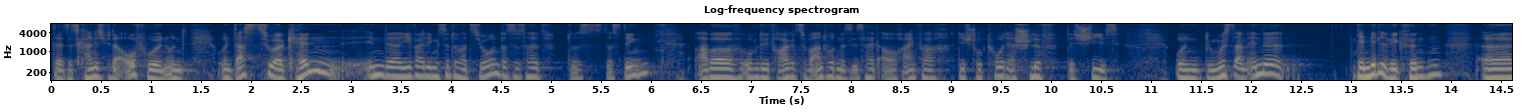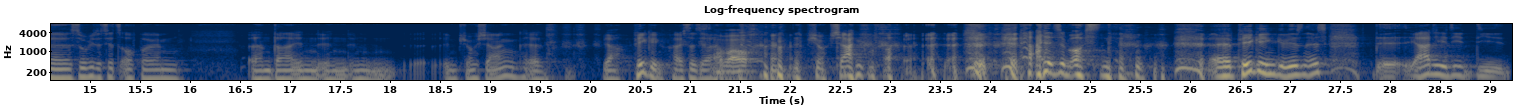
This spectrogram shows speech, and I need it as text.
das, das kann ich wieder aufholen. Und, und das zu erkennen, erkennen in der jeweiligen Situation, das ist halt das, das Ding. Aber um die Frage zu beantworten, es ist halt auch einfach die Struktur der Schliff des Skis. Und du musst am Ende den Mittelweg finden, äh, so wie das jetzt auch beim ähm, da in, in, in, in Pyeongchang, äh, ja, Peking heißt das ja. Aber auch. Pyeongchang war alles im Osten. äh, Peking gewesen ist. ja, die, die, die,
